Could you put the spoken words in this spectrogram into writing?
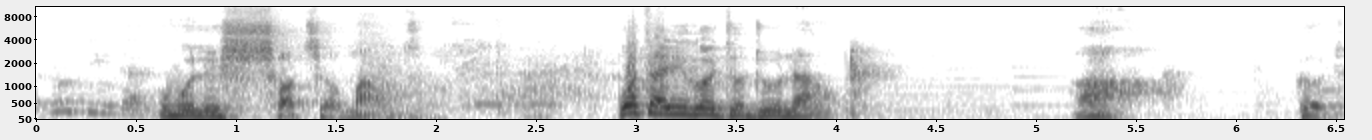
I don't think that. Will you shut your mouth? What are you going to do now? Ah, good.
